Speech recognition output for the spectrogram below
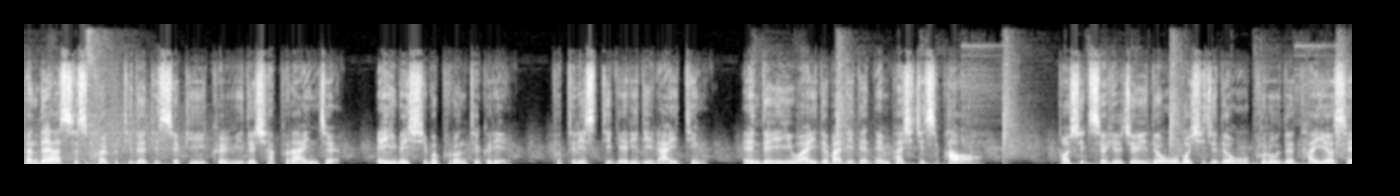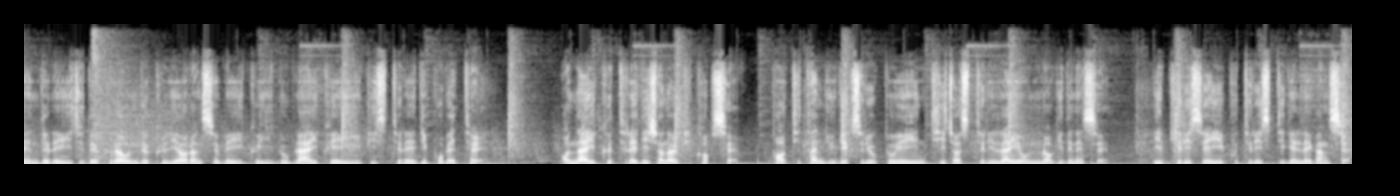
현대아스 스컬프티드 디스 비이클 위드 샤프 라인즈 A 매시브 프론트 그릴 푸트리스틱 LED 라이팅 앤드 A 와이드 바디드 엠파시지스 파워 더 식스 힐즈 위드 오버시즈드 오프로드 타이어스 앤드 레이즈드 그라운드 클리어런스 메이크 이룩 라이크 A 비스트 레디 포 배틀 언라이크 트레디셔널 픽업스 더 티탄 6X6 도에인 티 저스트 릴라이 온 러기드네스 이 캐리스 A 푸트리스틱 엘레강스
